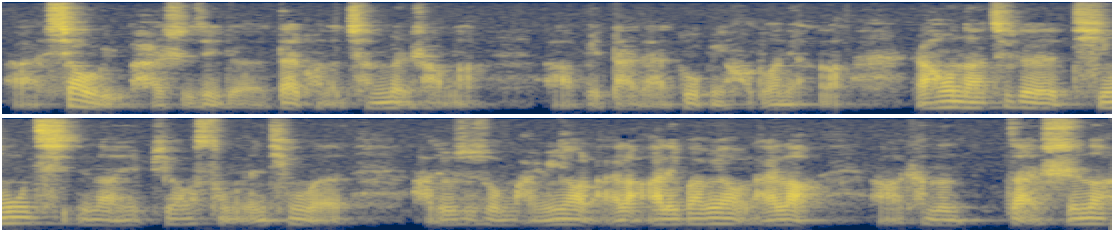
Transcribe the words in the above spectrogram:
啊效率，还是这个贷款的成本上呢。啊，被大家诟病好多年了。然后呢，这个题目起的呢也比较耸人听闻啊，就是说马云要来了，阿里巴巴要来了啊，他们暂时呢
